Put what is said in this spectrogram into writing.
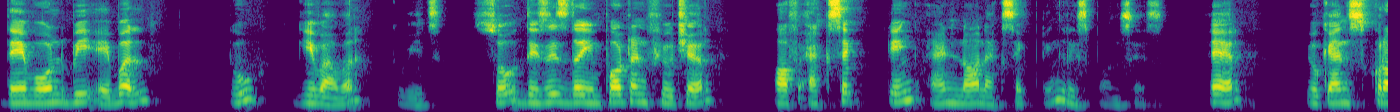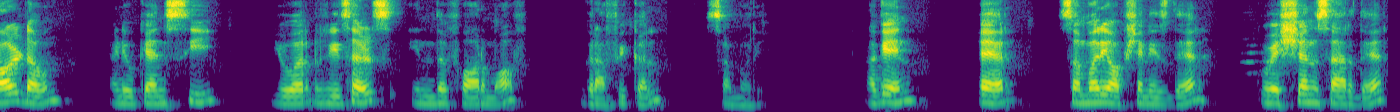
they won't be able to give our quiz so this is the important feature of accepting and non-accepting responses. Here you can scroll down and you can see your results in the form of graphical summary. Again here summary option is there. Questions are there.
